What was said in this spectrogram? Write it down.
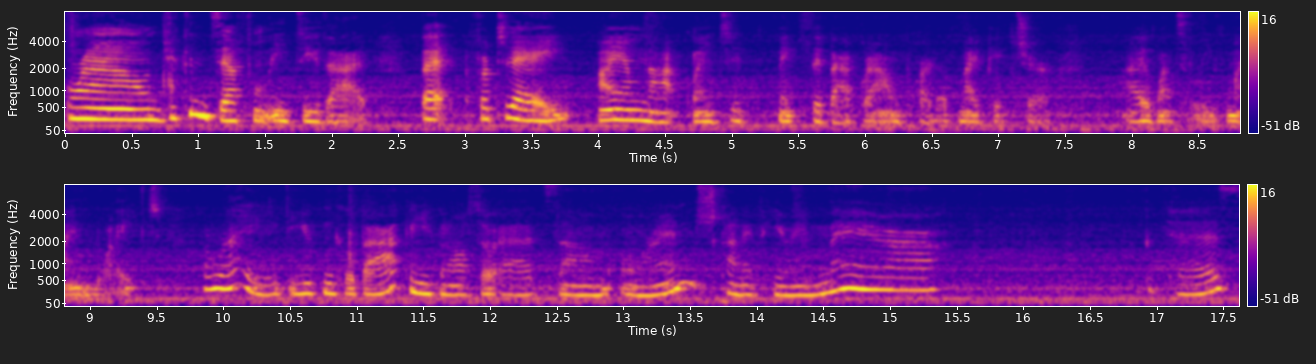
ground, you can definitely do that. But for today, I am not going to make the background part of my picture. I want to leave mine white. All right, you can go back and you can also add some orange kind of here and there because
